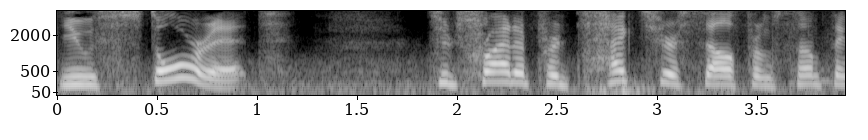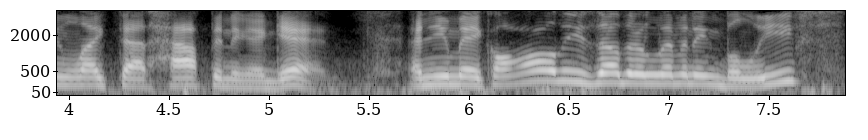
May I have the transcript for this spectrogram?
you store it to try to protect yourself from something like that happening again. And you make all these other limiting beliefs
